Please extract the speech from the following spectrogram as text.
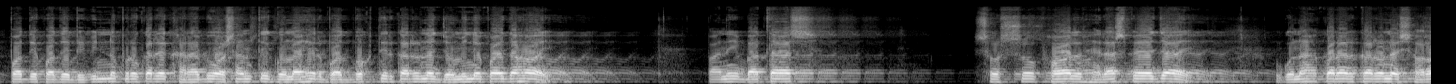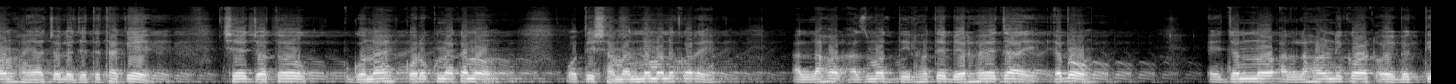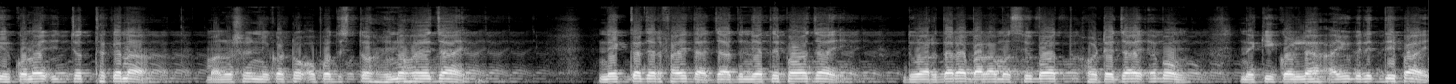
পদে পদে বিভিন্ন প্রকারের খারাপ অশান্তি গুনাহের বদভক্তির কারণে জমিনে পয়দা হয়। পানি, বাতাস শস্য, ফল হ্রাস পেয়ে যায়। গুনাহ করার কারণে সরম হায়া চলে যেতে থাকে। সে যত গুনাহ করুক না কেন, অতি সামান্য মনে করে, আল্লাহর আজমত দিল হতে বের হয়ে যায় এবং এই জন্য আল্লাহর নিকট ওই ব্যক্তির কোনো ইজ্জত থাকে না। মানুষের নিকটও অপদিস্থ হীন হয়ে যায়। নেক কাজের ফায়দা যা দুনিয়াতে পাওয়া যায়। দুয়ার দ্বারা বালা মুসিবত হটে যায় এবং নেকি করলে আয়ু বৃদ্ধি পায়।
